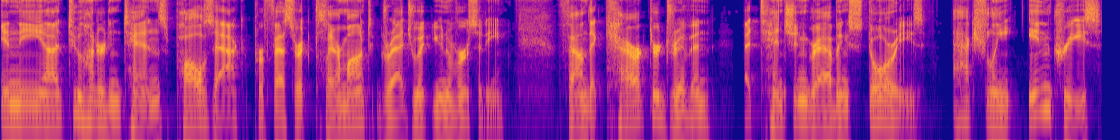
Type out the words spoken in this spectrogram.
In the uh, 210s, Paul Zak, professor at Claremont Graduate University, found that character driven, attention grabbing stories actually increase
